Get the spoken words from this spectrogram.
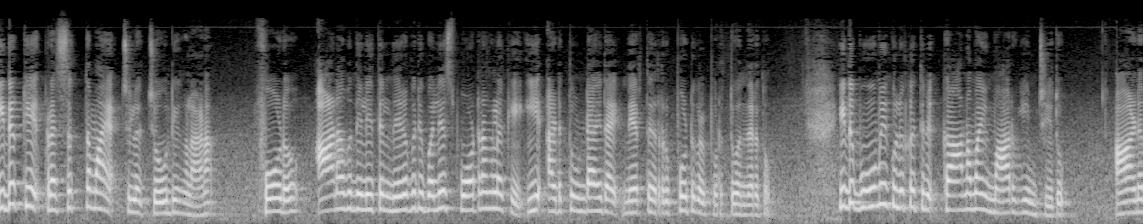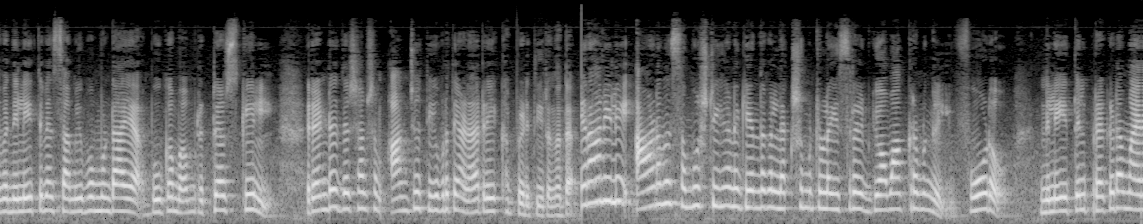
ഇതൊക്കെ പ്രസക്തമായ ചില ചോദ്യങ്ങളാണ്. ഫോഡോ ആണവ നിലയത്തിൽ നിരവധി വലിയ സ്ഫോടനങ്ങളൊക്കെ ഈ അടുത്തുണ്ടായതായി നേരത്തെ റിപ്പോർട്ടുകൾ പുറത്തു വന്നിരുന്നു. ഇത് ഭൂമി കുലുക്കത്തിന് കാരണമായി മാറുകയും ചെയ്തു. ആണവ നിലയത്തിന് സമീപമുണ്ടായ ഭൂകമ്പം റിക്ടർ സ്കെയിൽ രണ്ട് ദശാംശം അഞ്ച് തീവ്രതയാണ് രേഖപ്പെടുത്തിയിരുന്നത്. ഇറാനിലെ ആണവ സമ്പുഷ്ടീകരണ കേന്ദ്രങ്ങൾ ലക്ഷ്യമിട്ടുള്ള ഇസ്രായേൽ വ്യോമാക്രമണങ്ങളിൽ ഫോഡോ നിലയത്തിൽ പ്രകടമായ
